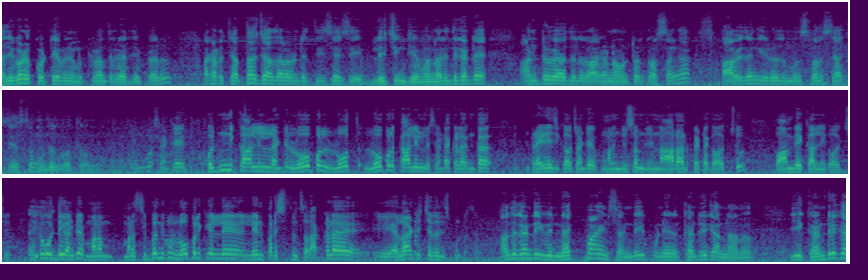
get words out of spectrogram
అది కూడా కొట్టేయమని ముఖ్యమంత్రి గారు చెప్పారు. అక్కడ చెత్తా చెదారం ఉంటే తీసేసి బ్లీచింగ్ చేయమన్నారు. ఎందుకంటే అంటు వ్యాధులు రాకుండా ఉండటం కోసంగా ఆ విధంగా ఈరోజు మున్సిపల్ శాఖ చేస్తూ ముందుకు పోతుంది. ఇంకోటి అంటే కొన్ని కాలనీలు అంటే లోపల లోపల కాలనీలు అంటే అక్కడ ఇంకా డ్రైనేజ్ కావచ్చు అంటే మనం చూసాం నిన్న ఆర్ఆర్పేట కావచ్చు బాంబే కాలనీ కావచ్చు. ఇంకా కొద్దిగా అంటే మనం మన సిబ్బంది కూడా లోపలికి వెళ్ళే లేని పరిస్థితి ఉంది సార్. అక్కడ ఎలాంటి చర్యలు తీసుకుంటారు సార్? అందుకంటే ఇవి నెక్ పాయింట్స్ అండి. ఇప్పుడు నేను కంట్రీకి అన్నాను. ఈ కంట్రీకి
